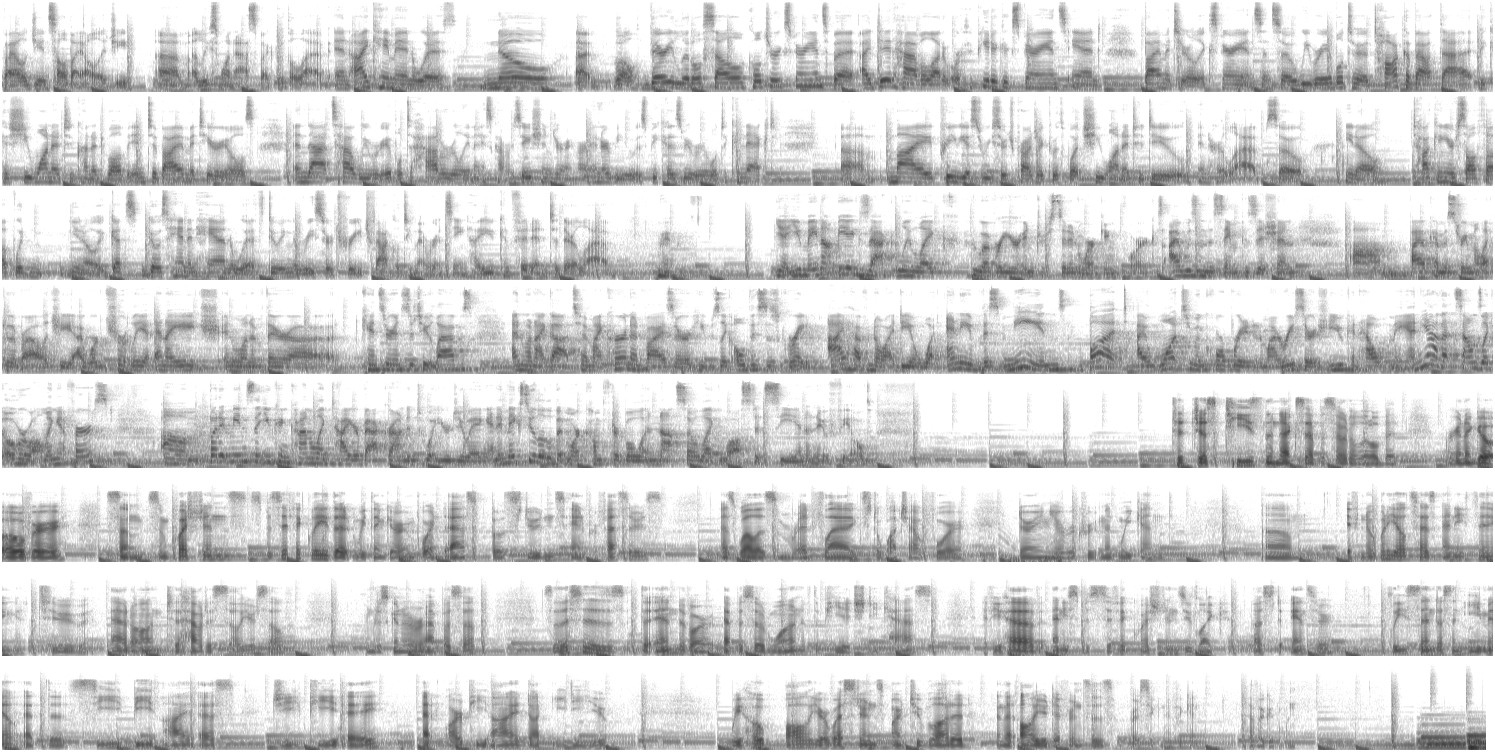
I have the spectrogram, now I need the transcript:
biology and cell biology, um, at least one aspect of the lab. And I came in with no, uh, well, very little cell culture experience, but I did have a lot of orthopedic experience and biomaterial experience. And so we were able to talk about that because she wanted to kind of delve into biomaterials. And that's how we were able to have a really nice conversation during our interview, is because we were able to connect um, my previous research project with what she wanted to do in her lab. So, you know, talking yourself up would you know it gets goes hand in hand with doing the research for each faculty member and seeing how you can fit into their lab. Right yeah you may not be exactly like whoever you're interested in working for because i was in the same position um, biochemistry, molecular biology. I worked shortly at NIH in one of their uh, Cancer Institute labs. And when I got to my current advisor, he was like, Oh, this is great. I have no idea what any of this means, but I want to incorporate it into my research. You can help me. And yeah, that sounds like overwhelming at first. Um, but it means that you can kind of like tie your background into what you're doing, and it makes you a little bit more comfortable and not so like lost at sea in a new field to just tease the next episode a little bit, we're going to go over some some questions specifically that we think are important to ask both students and professors, as well as some red flags to watch out for during your recruitment weekend. Um, if nobody else has anything to add on to how to sell yourself, I'm just going to wrap us up. So, this is the end of our episode one of the PhD cast. If you have any specific questions you'd like us to answer, please send us an email at the cbisgpa at rpi.edu. We hope all your westerns aren't too blotted and that all your differences are significant. Have a good one. Thank you.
